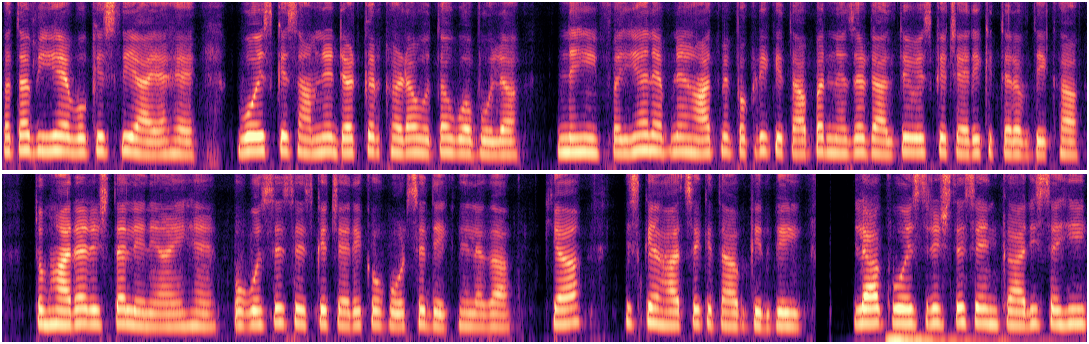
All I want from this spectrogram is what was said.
पता भी है वो किस लिए आया है। वो इसके सामने डट कर खड़ा होता हुआ बोला, नहीं, फरिया ने अपने हाथ में पकड़ी किताब पर नज़र डालते हुए इसके चेहरे की तरफ़ देखा। तुम्हारा रिश्ता लेने आए हैं। वो गुस्से से इसके चेहरे को गौर से देखने लगा। क्या? इसके हाथ से किताब गिर गई। लाख वो इस रिश्ते से इनकारी सही,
